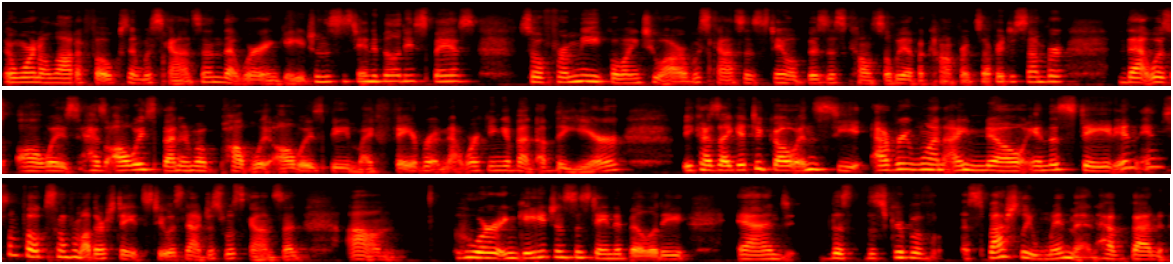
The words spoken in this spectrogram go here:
There weren't a lot of folks in Wisconsin that were engaged in the sustainability space. So for me, going to our Wisconsin Sustainable Business Council, we have a conference every December. That was always, has always been and will probably always be my favorite networking event of the year because I get to go and see everyone I know in the state and, and some folks come from other states too. It's not just Wisconsin. Um, who are engaged in sustainability and this this group of especially women have been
